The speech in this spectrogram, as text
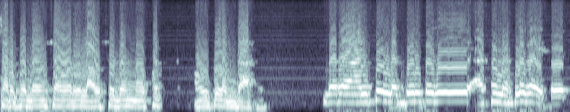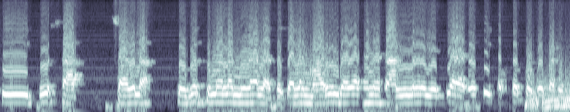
सर्पदंशावरील औषधं मोफत उपलब्ध आहेत बरं आणखी मध्यंतरी असं म्हटलं जायचं की जो साप चावला तो जर तुम्हाला मिळाला तर त्याला मारून दवाखान्यात आणणं योग्य आहे की फक्त फोटो काढून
